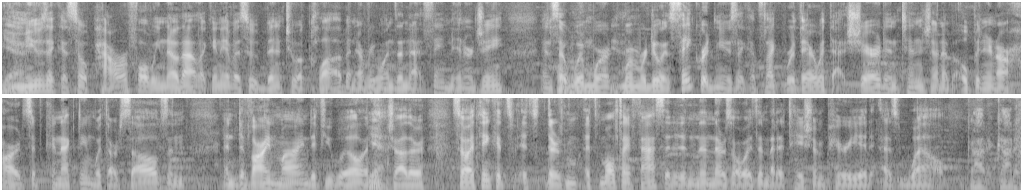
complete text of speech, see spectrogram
Yeah. Music is so powerful. We know that, like any of us who've been to a club and everyone's in that same energy. And so when we're yeah. when we're doing sacred music, it's like we're there with that shared intention of opening our hearts, of connecting with ourselves and and divine mind, if you will, and Yeah. each other. So I think it's it's there's it's multifaceted, and then there's always a meditation period as well. Got it, got it.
